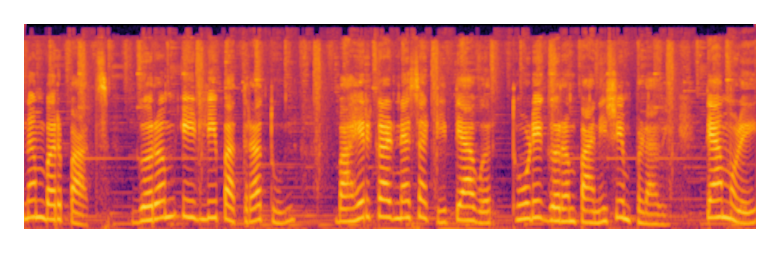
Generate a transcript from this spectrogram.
नंबर पाच. गरम इडली पात्रातून बाहेर काढण्यासाठी त्यावर थोडे गरम पाणी शिंपडावे त्यामुळे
